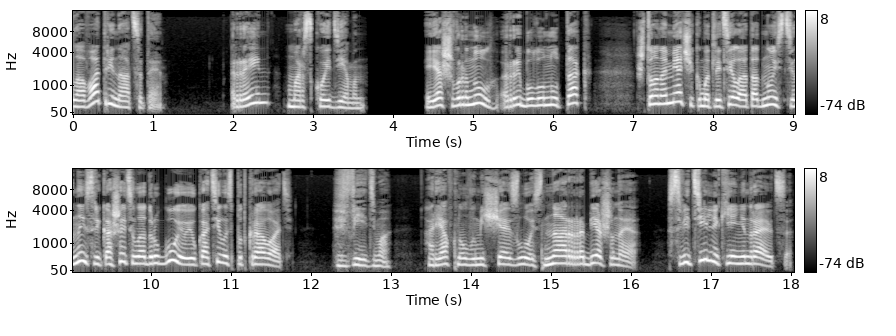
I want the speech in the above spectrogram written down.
Глава 13. Рейн — морской демон. Я швырнул рыбу-луну так, что она мячиком отлетела от одной стены, срикошетила другую и укатилась под кровать. «Ведьма!» — рявкнул, вымещая злость. «Нарра бешеная! Светильник ей не нравится!»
